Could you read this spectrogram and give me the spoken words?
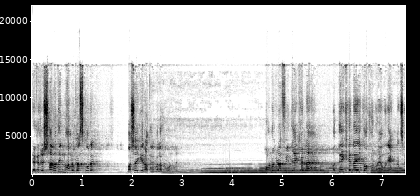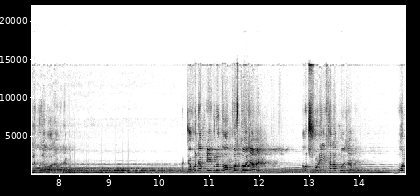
দেখা যায় সারাদিন ভালো কাজ করে, বাসায় গিয়ে রাতের বেলা পণ দেখে। পর্নোগ্রাফি দেখে না বা দেখে নাই কখনো, এমন একটা ছেলে খুঁজে পাওয়া যাবে না এখন। আর যখন আপনি এগুলোতে অভ্যস্ত হয়ে যাবেন, তখন শরীর খারাপ হয়ে যাবে, মন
